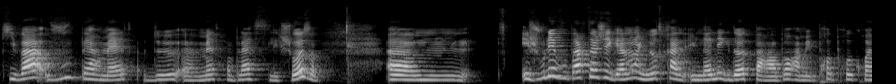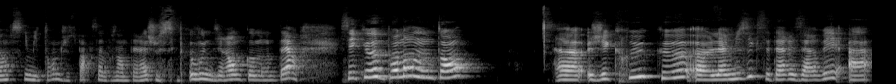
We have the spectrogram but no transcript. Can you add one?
qui va vous permettre de mettre en place les choses. Et je voulais vous partager également une autre anecdote par rapport à mes propres croyances limitantes. J'espère que ça vous intéresse. Je sais pas, vous me direz en commentaire. C'est que pendant longtemps, euh, j'ai cru que euh, la musique c'était réservé à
